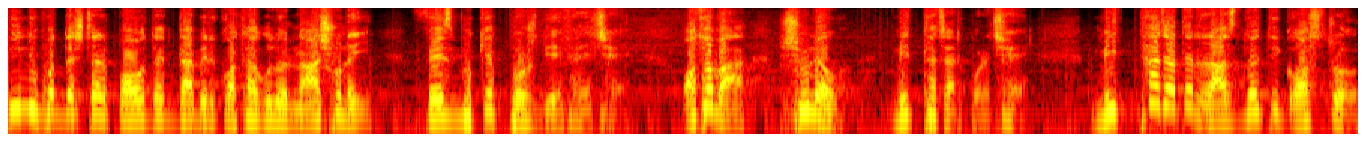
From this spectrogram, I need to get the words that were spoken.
তিন উপদেষ্টার পদত্যাগ দাবির কথাগুলো না শুনেই ফেসবুকে পোস্ট দিয়ে ফেলেছে। অথবা শুনেও মিথ্যাচার করেছে। মিথ্যা জাতের রাজনৈতিক অস্ত্র,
